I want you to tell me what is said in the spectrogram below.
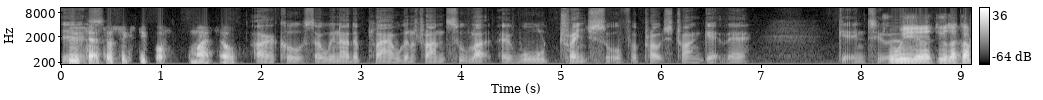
got those. Two Yes. sets of 64 for myself. Okay, cool. So we know the plan. We're gonna try and sort of like a wall trench sort of approach, try and get there, get into. Should um, we uh, do like a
